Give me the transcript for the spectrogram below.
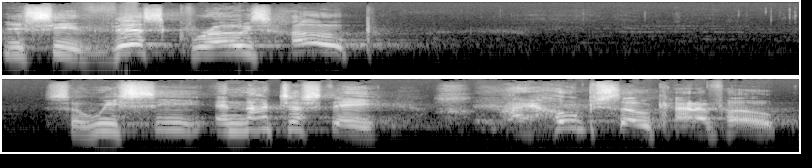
You see, this grows hope. So we see, and not just a I hope so kind of hope,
